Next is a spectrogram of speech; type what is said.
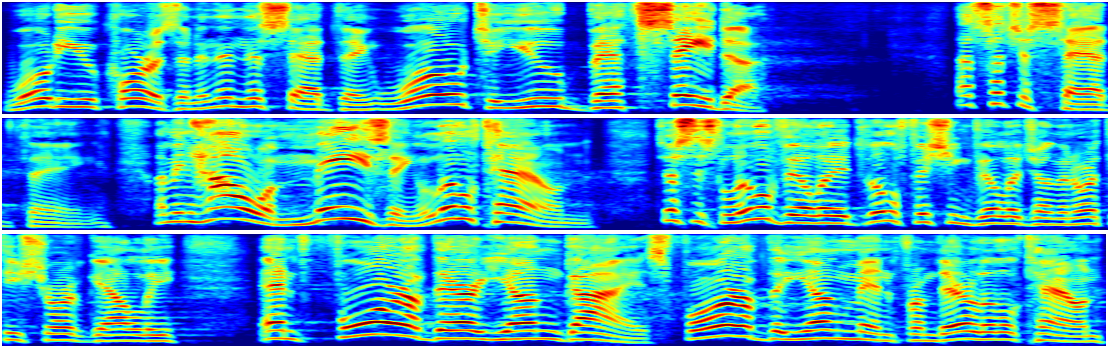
Woe to you, Chorazin. And then this sad thing, Woe to you, Bethsaida. That's such a sad thing. I mean, how amazing. A little town. Just this little village, little fishing village on the northeast shore of Galilee. And four of their young guys, four of the young men from their little town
